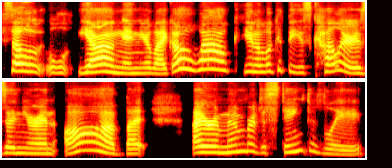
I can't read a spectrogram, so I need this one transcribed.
so young and you're like oh wow you know look at these colors and you're in awe. But i remember distinctively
